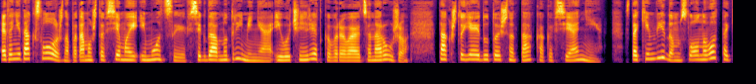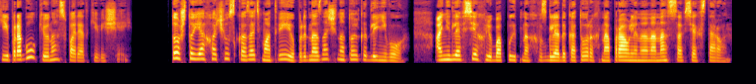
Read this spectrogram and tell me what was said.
Это не так сложно, потому что все мои эмоции всегда внутри меня и очень редко вырываются наружу. Так что я иду точно так, как и все они. С таким видом, словно вот такие прогулки у нас в порядке вещей. То, что я хочу сказать Матвею, предназначено только для него, а не для всех любопытных, взгляды которых направлены на нас со всех сторон.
